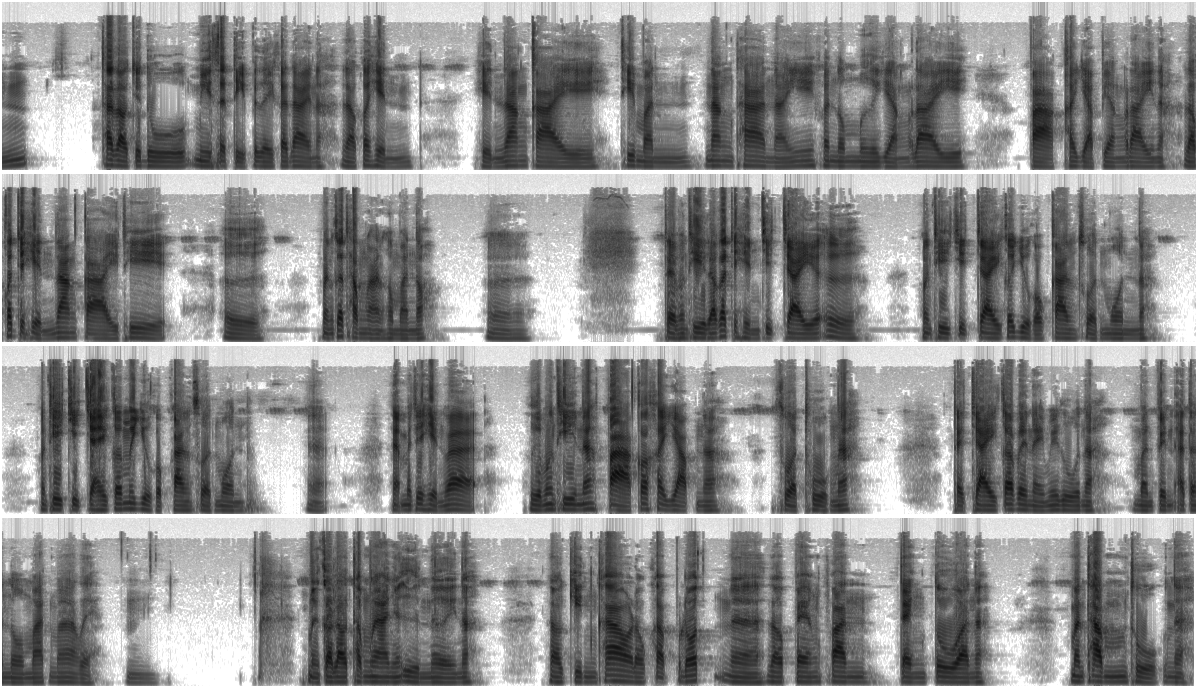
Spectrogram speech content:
ถ้าเราจะดูมีสติไปเลยก็ได้นะ เราก็เห็นเห็นร่างกาย ที่มันนั่งท่าไหนพนมมืออย่างไร ปากขยับอย่างไรนะเราก็จะเห็นร่างกายที่ เออ มันก็ทำงานของมันเนาะเออ แต่บางทีเราก็จะเห็นจิตใจ เออบางทีจิตใจก็อยู่กับการสวดมนต์นะบางทีจิตใจก็ไม่อยู่กับการสวดมนต์นะมันจะเห็นว่าหรือบางทีนะปากก็ขยับนะสวดถูกนะ แต่ใจก็ไปไหนไม่รู้นะ มันเป็นอัตโนมัติมากเลย อืม เหมือนกับเราทำงานอย่างอื่นเลยนะ เรากินข้าวเราขับรถนะเราแปรงฟันแต่งตัวนะ มันทำถูกนะ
